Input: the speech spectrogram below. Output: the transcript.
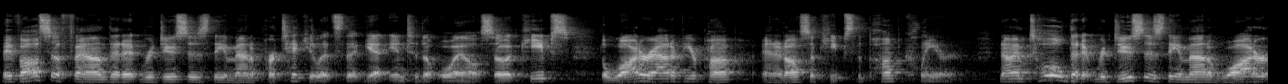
They've also found that it reduces the amount of particulates that get into the oil. So it keeps the water out of your pump and it also keeps the pump cleaner. Now I'm told that it reduces the amount of water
